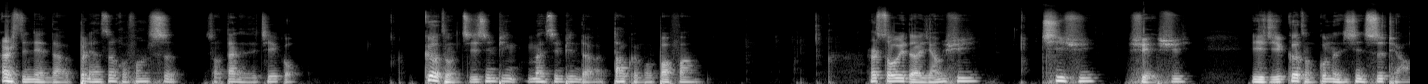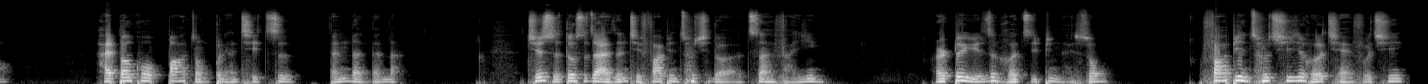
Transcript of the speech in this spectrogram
二十年的不良生活方式所带来的结果，各种急性病、慢性病的大规模爆发，而所谓的阳虚、气虚、血虚以及各种功能性失调，还包括八种不良体质。等等等等，其实都是在人体发病初期的自然反应。而对于任何疾病来说，发病初期和潜伏期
